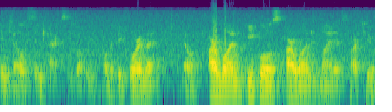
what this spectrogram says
Intel syntax is what we called it before. And that, you know, R1 equals R1 minus R2.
